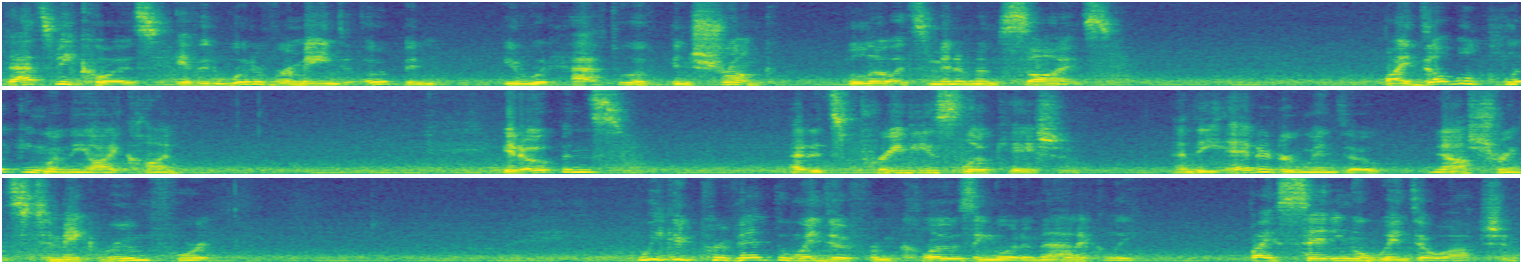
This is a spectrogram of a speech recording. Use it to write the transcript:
That's because if it would have remained open, it would have to have been shrunk below its minimum size. By double-clicking on the icon, it opens at its previous location, and the editor window now shrinks to make room for it. We could prevent the window from closing automatically by setting a window option.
